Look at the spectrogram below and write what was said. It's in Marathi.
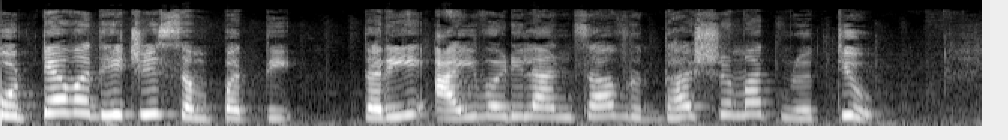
कोट्यवधीची संपत्ती तरी आई वडिलांचा वृद्धाश्रमात मृत्यू.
